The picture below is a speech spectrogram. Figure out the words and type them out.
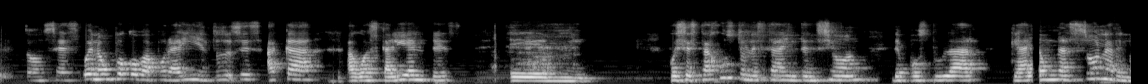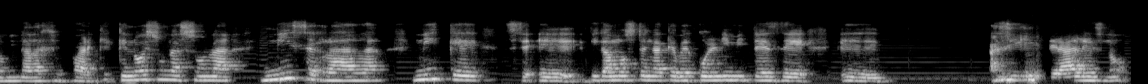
Entonces, bueno, un poco va por ahí. Entonces, acá, Aguascalientes, eh, pues está justo en esta intención de postular que haya una zona denominada geoparque, que no es una zona ni cerrada, ni que, eh, digamos, tenga que ver con límites de eh, así literales, ¿no?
